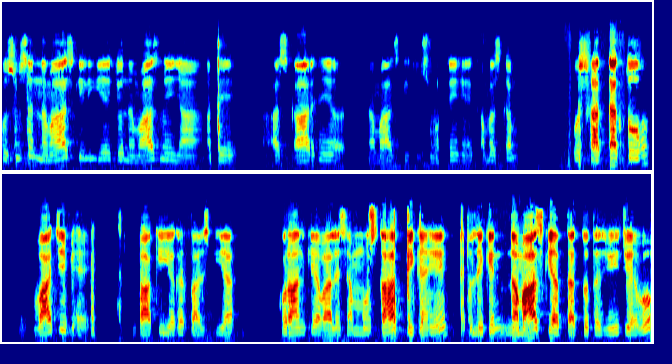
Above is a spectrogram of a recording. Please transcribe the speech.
خصوصاً نماز کے لیے، جو نماز میں یہاں پہ اذکار ہیں اور نماز کی جو صورتیں ہیں، کم از کم اس حد تک تو واجب ہے۔ باقی اگر فرض کیا قرآن کے حوالے سے ہم مستحب بھی کہیں تو لیکن نماز کی حد تک تو تجویز جو ہے وہ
